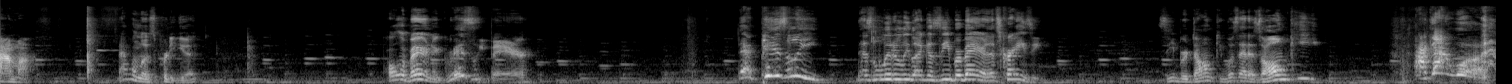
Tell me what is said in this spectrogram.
That one looks pretty good. Polar bear and a grizzly bear. That Pizzly. That's literally like a zebra bear. That's crazy. Zebra donkey. What's that? A zonkey? I got one.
